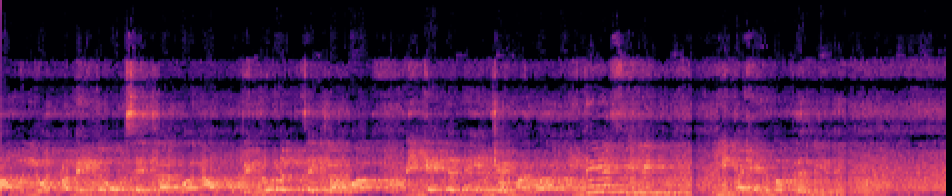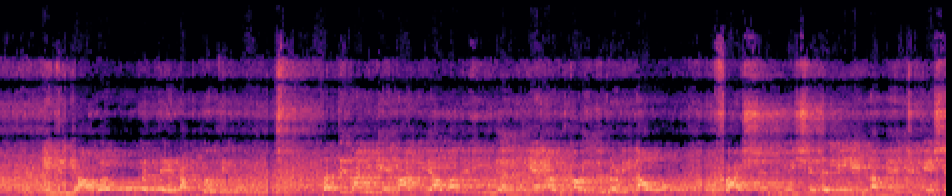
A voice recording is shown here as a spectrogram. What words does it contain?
ನಾವು ಅಲ್ಲಿ ಅಮೆರಿಕಾಗೆ ಹೋಗಿ ಸೆಟ್ಲ್ ಆಗುವ, ನಾವು ಬೆಂಗಳೂರಲ್ಲಿ ಸೆಟ್ಲ್ ಆಗುವ ವೀಕೆಂಡನ್ನು ಎಂಜಾಯ್ ಮಾಡುವ ಇದೇ ಫೀಲಿಂಗ್ ಈಗ ಹೆಣ್ಮಕ್ಳಲ್ಲಿ ಇದೆ ಇದು ಯಾವಾಗ ಹೋಗುತ್ತೆ ನಮ್ಗೆ ಗೊತ್ತಿಲ್ಲ. ಮತ್ತೆ ನಮಗೆ, ನಾನು ಯಾವಾಗ ಹಿಂಗೆ ಅಂದ್ಕೊಳ್ಳೋದು ನೋಡಿ. ನಾವು ಫ್ಯಾಷನ್ ವಿಷಯದಲ್ಲಿ ನಮ್ಮ ಎಜುಕೇಶನ್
